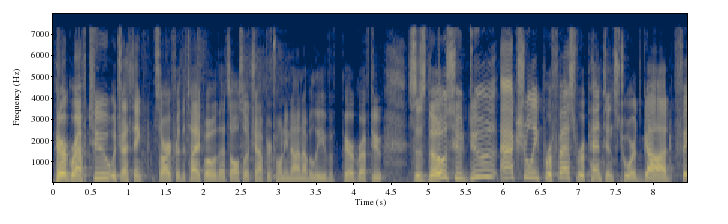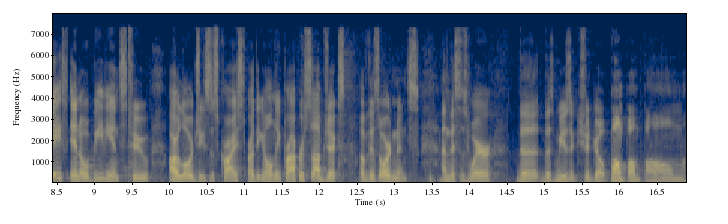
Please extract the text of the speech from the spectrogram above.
paragraph 2, which I think, sorry for the typo, that's also chapter 29, I believe, of paragraph 2, says, Those who do actually profess repentance toward God, faith in obedience to our Lord Jesus Christ, are the only proper subjects of this ordinance. And this is where the, this music should go bum, bum, bum,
